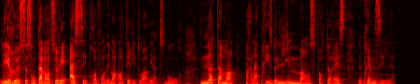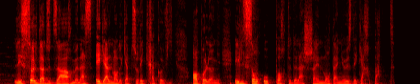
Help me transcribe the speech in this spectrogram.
les Russes se sont aventurés assez profondément en territoire des Habsbourg, notamment par la prise de l'immense forteresse de Przemyśl. Les soldats du tsar menacent également de capturer Cracovie, en Pologne, ils sont aux portes de la chaîne montagneuse des Carpates,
